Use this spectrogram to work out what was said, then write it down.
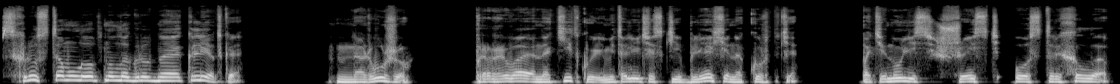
с хрустом лопнула грудная клетка. Наружу, прорывая накидку и металлические бляхи на куртке, потянулись шесть острых лап.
